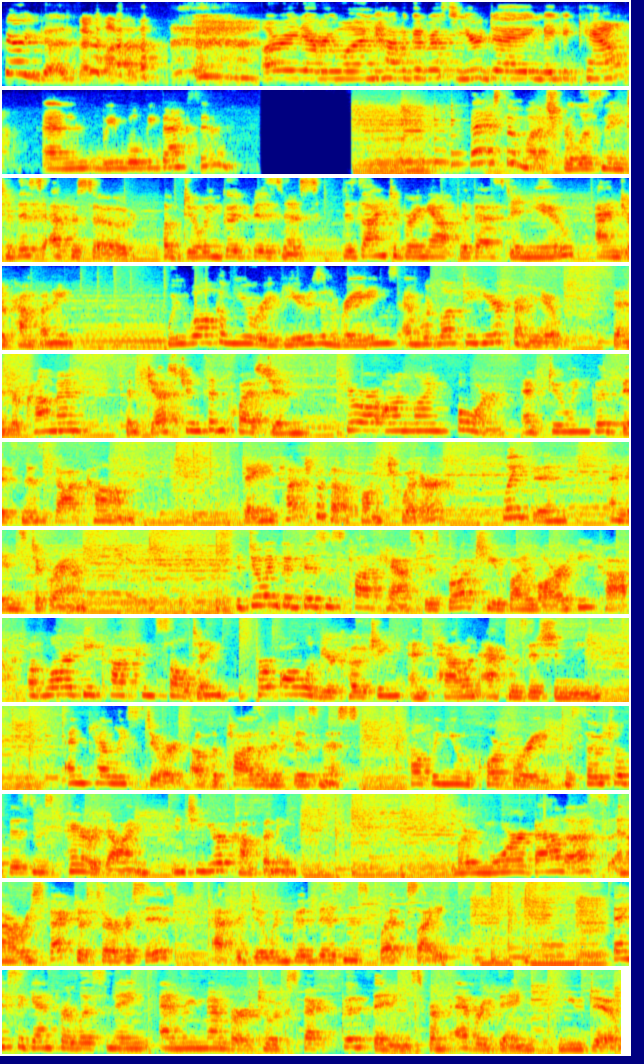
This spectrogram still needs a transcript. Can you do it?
very good. So clever. All right, everyone. Have a good rest of your day. Make it count, and we will be back soon. Thanks so much for listening to this episode of Doing Good Business, designed to bring out the best in you and your company. We welcome your reviews and ratings and would love to hear from you. Send your comments, suggestions, and questions through our online form at doinggoodbusiness.com. Stay in touch with us on Twitter, LinkedIn, and Instagram. The Doing Good Business podcast is brought to you by Laura Heacock of Laura Heacock Consulting for all of your coaching and talent acquisition needs, and Kelly Stewart of The Positive Business, helping you incorporate the social business paradigm into your company. Learn more about us and our respective services at the Doing Good Business website. Thanks again for listening, and remember to expect good things from everything you do.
